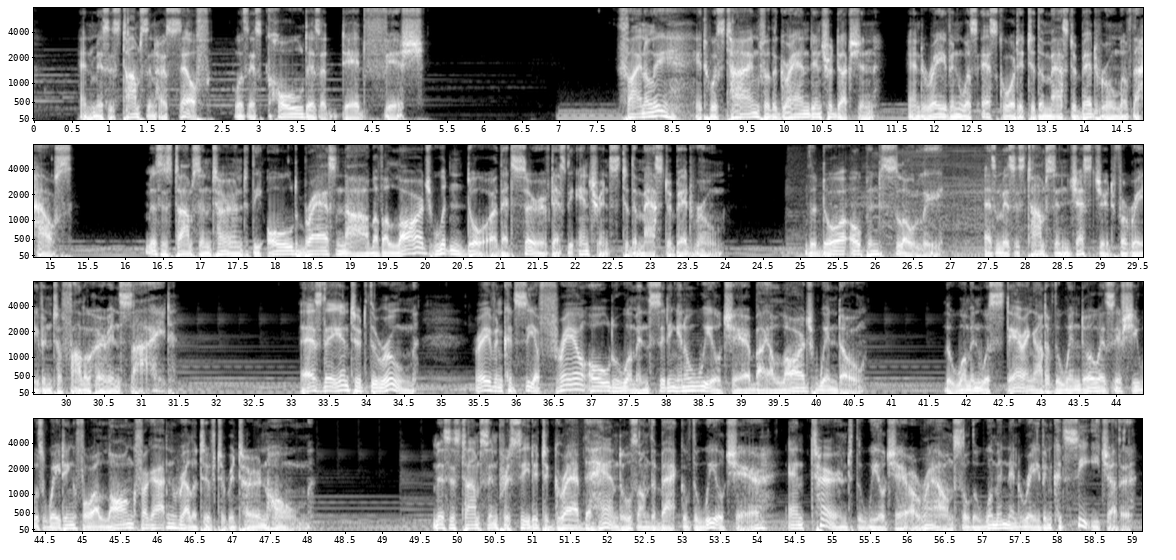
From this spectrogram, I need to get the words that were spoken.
and Mrs. Thompson herself was as cold as a dead fish. Finally, it was time for the grand introduction, and Raven was escorted to the master bedroom of the house. Mrs. Thompson turned the old brass knob of a large wooden door that served as the entrance to the master bedroom. The door opened slowly as Mrs. Thompson gestured for Raven to follow her inside. As they entered the room, Raven could see a frail old woman sitting in a wheelchair by a large window. The woman was staring out of the window as if she was waiting for a long-forgotten relative to return home. Mrs. Thompson proceeded to grab the handles on the back of the wheelchair and turned the wheelchair around so the woman and Raven could see each other.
